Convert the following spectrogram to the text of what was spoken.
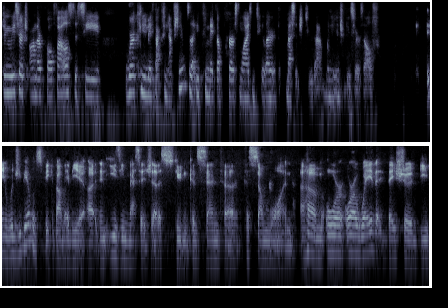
doing research on their profiles to see where can you make that connection so that you can make a personalized and tailored message to them when you introduce yourself. And would you be able to speak about maybe a, an easy message that a student could send to, to someone, um, or or a way that they should be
